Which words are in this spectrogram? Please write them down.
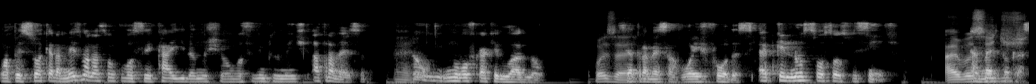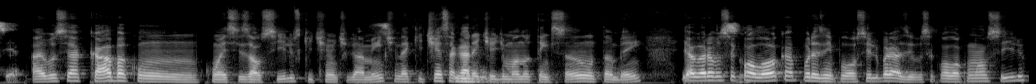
uma pessoa que é da mesma nação que você, caída no chão, você simplesmente atravessa. É. Não, não vou ficar aqui do lado, não. Pois é. Você atravessa a rua e foda-se. É porque ele não se esforçou o suficiente. Aí É você, aí você acaba com, com esses auxílios que tinham antigamente, né? Que tinha essa Uhum. garantia de manutenção também. E agora você Sim. coloca, por exemplo, o Auxílio Brasil. Você coloca um auxílio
